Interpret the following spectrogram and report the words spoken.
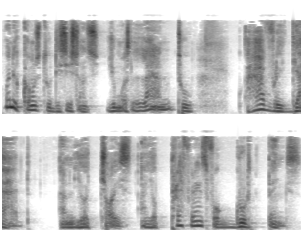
When it comes to decisions, you must learn to have regard and your choice and your preference for good things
